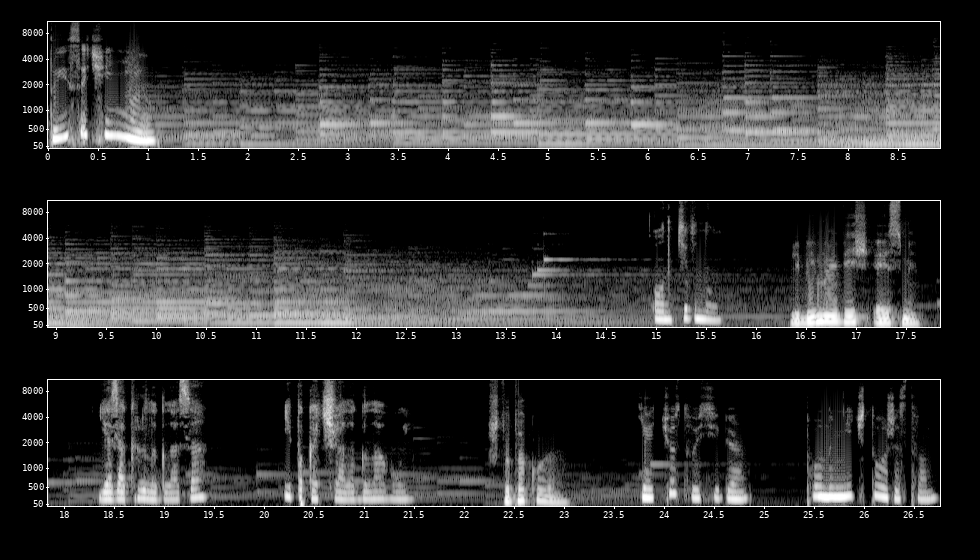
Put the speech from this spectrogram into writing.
ты сочинил? Он кивнул. Любимая вещь Эсми. Я закрыла глаза и покачала головой. Что такое? Я чувствую себя полным ничтожеством.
